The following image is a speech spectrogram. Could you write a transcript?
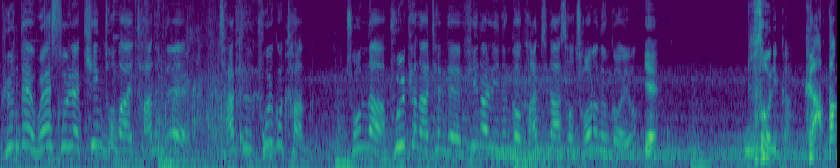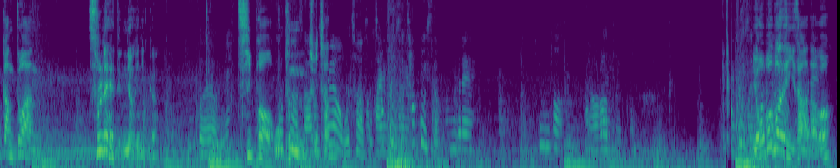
근데 왜 술래 킹토바이 타는데 자크 풀고 탐 존나 불편할 텐데 휘날리는 거 간지나서 저러는 거예요? 예 무서우니까 그 압박감 또한 술래의 능력이니까 왜요 언니? 지퍼 오픈조차도 못 찾았어. 찾고 있어. 찾고 있어. 그래. 혼자 열어도 될것요 부분은 이상하다고?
